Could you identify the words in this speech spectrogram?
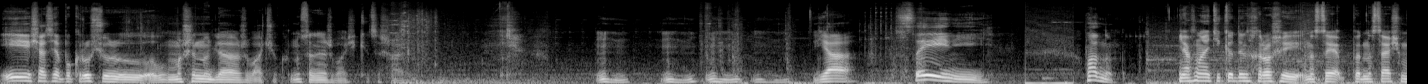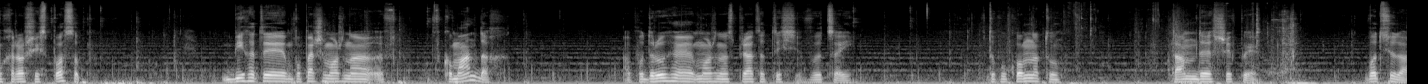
І зараз я покручу е, машину для жвачок. Ну це не жвачки, це шарик. Угу, угу, угу, угу. Я синій. Ладно. Я знаю тільки один хороший, настоя... по-настоящему хороший спосіб. Бігати, по-перше, можна в, в командах. А по-друге, можна спрятатись в цей. В таку комнату. Там, де шипи. Вот сюди.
